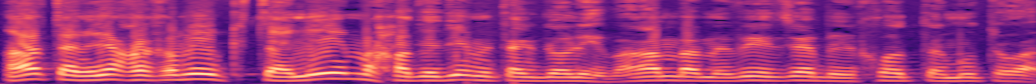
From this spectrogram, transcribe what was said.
אף תלמידי חכמים קטנים מחדדים את הגדולים. הרמב"ם מביא את זה בהלכות תלמוד תורה.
